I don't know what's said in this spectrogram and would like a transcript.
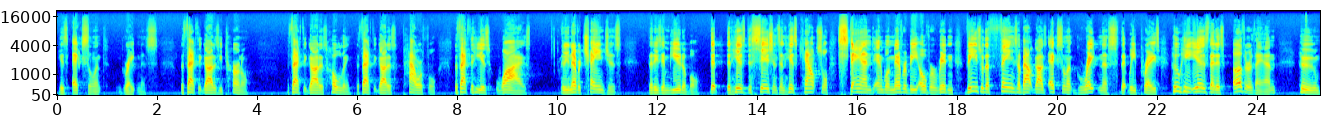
his excellent greatness. The fact that God is eternal, the fact that God is holy, the fact that God is powerful, the fact that he is wise, that he never changes, that he's immutable, that, that his decisions and his counsel stand and will never be overridden. These are the things about God's excellent greatness that we praise. Who he is that is other than who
